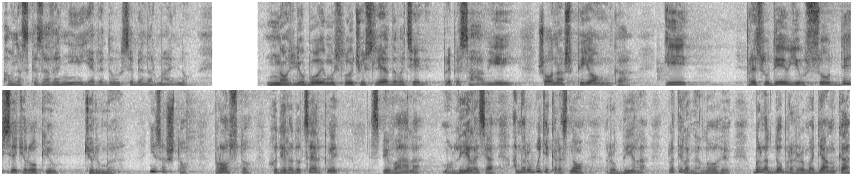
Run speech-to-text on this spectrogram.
А вона сказала, ні, я веду себе нормально. Но в будь-якому случаю слідователь приписав їй, що вона шпійонка, і присудив їй в суд 10 років тюрми. Ні за що. Просто ходила до церкви, співала, молилася, а на роботі красно робила, платила налоги, була добра громадянка.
